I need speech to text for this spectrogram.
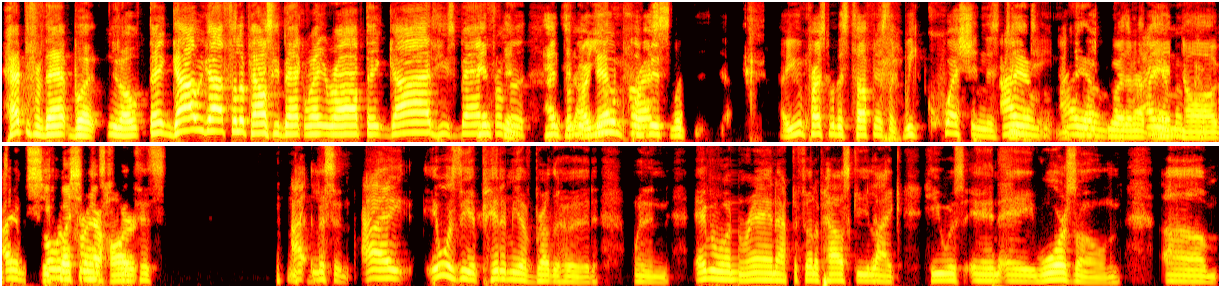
happy for that. But, you know, thank God we got Philip Filipowski back, right, Rob? Thank God he's back Henson, from the. Henson, from the are you impressed with. Are you impressed with his toughness? Like we question this I am, team. I am, whether or not they had dogs. I am so we question their heart. His, I listen. I it was the epitome of brotherhood when everyone ran after Filipowski like he was in a war zone, um,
